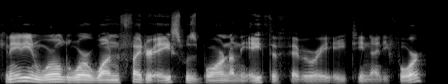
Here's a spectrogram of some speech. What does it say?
Canadian World War I fighter ace, was born on the 8th of February 1894.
